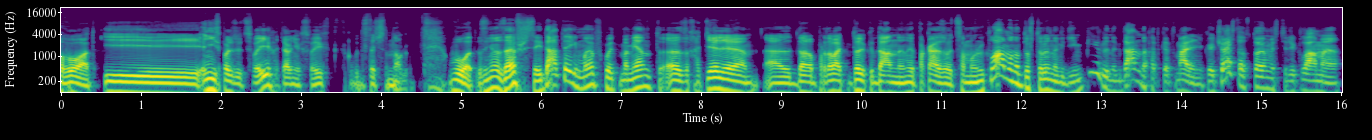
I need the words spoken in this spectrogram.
Вот. И они используют свои, хотя у них своих как бы достаточно много. Вот. Занявшись этой датой, мы в какой-то момент э, захотели э, да, продавать не только данные, но и показывать саму рекламу, ну, потому что рынок DMP, рынок данных, это какая-то маленькая часть от стоимости рекламы.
